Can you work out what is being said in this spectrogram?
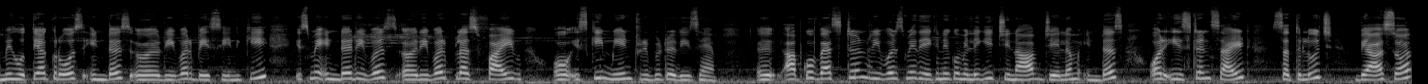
में होती है क्रॉस इंडस रिवर बेसिन की। इसमें Indus rivers river plus five इसकी मेन ट्रिब्यूटरीज़ हैं। आपको वेस्टर्न रिवर्स में देखने को मिलेगी चिनाब, जेलम इंडस और ईस्टर्न साइड सतलुज, ब्यास और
